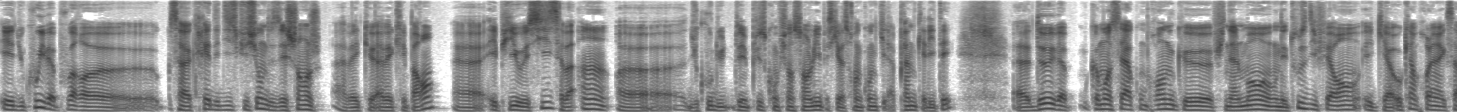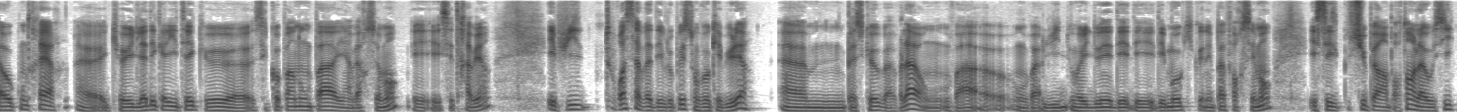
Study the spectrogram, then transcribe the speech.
et du coup, il va pouvoir, euh, ça va créer des discussions, des échanges avec, avec les parents. et puis aussi, ça va, un, du coup, lui donner plus confiance en lui parce qu'il va se rendre compte qu'il a plein de qualités. deux, il va commencer à comprendre que finalement, on est tous différents et qu'il n'y a aucun problème avec ça. Au contraire, qu'il a des qualités que ses copains n'ont pas et inversement. Et c'est très bien. Et puis, trois, ça va développer son vocabulaire. Euh, parce que bah, voilà, on va, on va, lui, on va lui donner des, des, des mots qu'il ne connaît pas forcément. Et c'est super important là aussi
